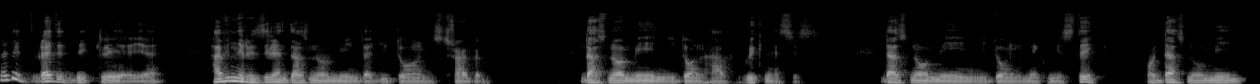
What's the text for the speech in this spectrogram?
Let it, let it be clear, yeah? Having a resilience does not mean that you don't struggle. Does not mean you don't have weaknesses. Does not mean you don't make mistake. Or does not mean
